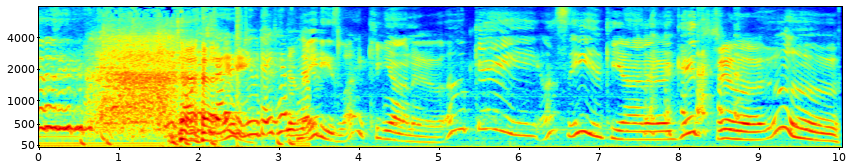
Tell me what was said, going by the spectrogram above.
Did you date him? The ladies like Keanu. Okay, I see you, Keanu. Good you. Ooh.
